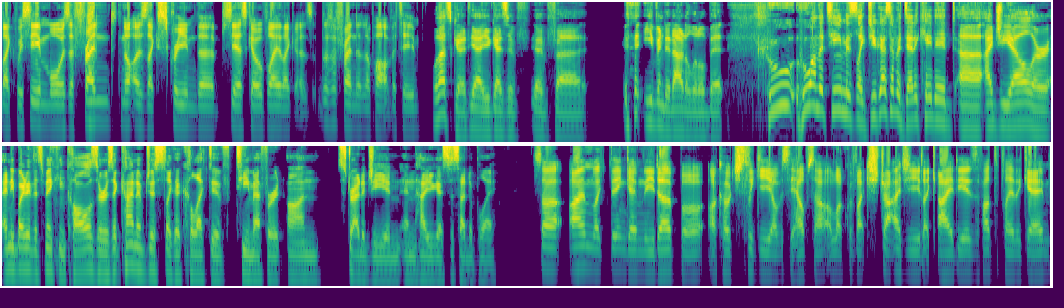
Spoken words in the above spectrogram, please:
like we see him more as a friend, not as like Scream the CS:GO play, like as, as a friend and a part of a team. Well, that's good. Yeah, you guys have have uh, evened it out a little bit. Who who on the team is like? Do you guys have a dedicated uh, IGL or anybody that's making calls, or is it kind of just like a collective team effort on strategy and and how you guys decide to play? So I'm like the in-game leader, but our coach Sliggy obviously helps out a lot with like strategy, like ideas of how to play the game.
